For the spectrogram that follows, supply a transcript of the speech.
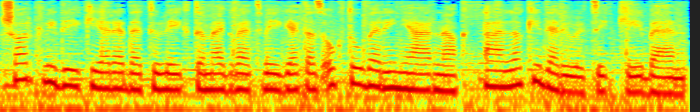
sarkvidéki eredetű légtömeg vett véget az októberi nyárnak, áll a kiderült cikkében.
